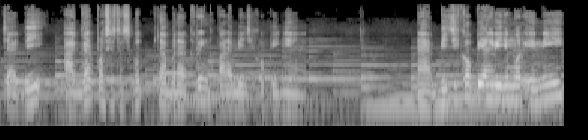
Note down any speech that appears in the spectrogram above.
jadi agar proses tersebut benar-benar kering kepada biji kopinya. Nah, biji kopi yang dijemur ini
